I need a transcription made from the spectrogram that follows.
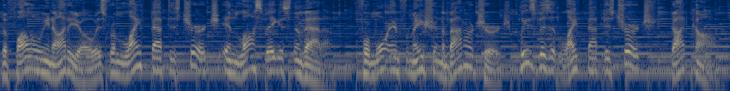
The following audio is from Life Baptist Church in Las Vegas, Nevada. For more information about our church, please visit lifebaptistchurch.com.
